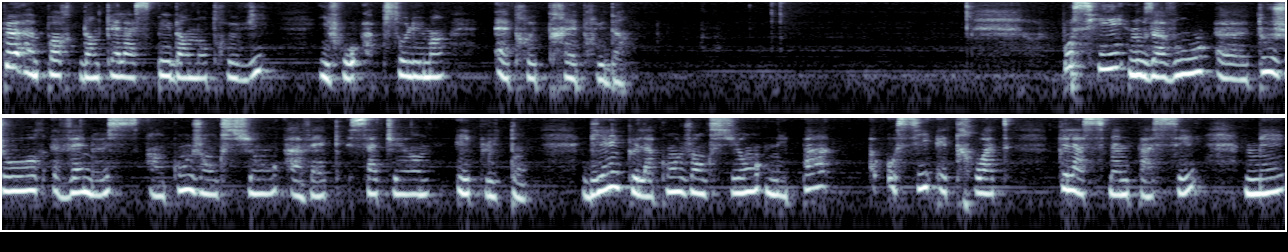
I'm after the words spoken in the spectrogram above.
peu importe dans quel aspect dans notre vie, il faut absolument être très prudent. Aussi, nous avons euh, toujours Vénus en conjonction avec Saturne et Pluton. Bien que la conjonction n'est pas aussi étroite que la semaine passée, mais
